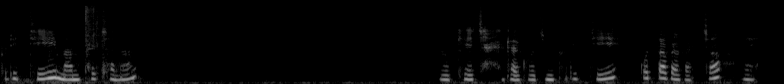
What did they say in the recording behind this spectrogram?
프리티 18,000원. 이렇게 잘 달궈진 프리티 꽃다발 같죠? 네.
